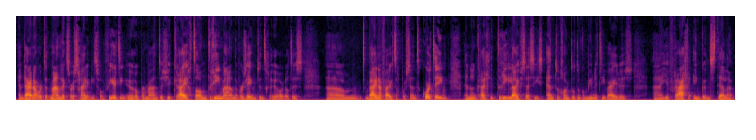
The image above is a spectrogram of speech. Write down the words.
En daarna wordt het maandelijks waarschijnlijk iets van 14 euro per maand. Dus je krijgt dan drie maanden voor 27 euro. Dat is Um, bijna 50% korting. En dan krijg je drie live sessies en toegang tot een community waar je dus uh, je vragen in kunt stellen.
